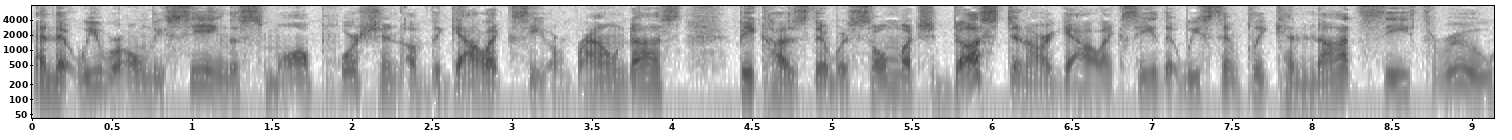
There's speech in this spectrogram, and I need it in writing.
and that we were only seeing the small portion of the galaxy around us because there was so much dust in our galaxy that we simply cannot see through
